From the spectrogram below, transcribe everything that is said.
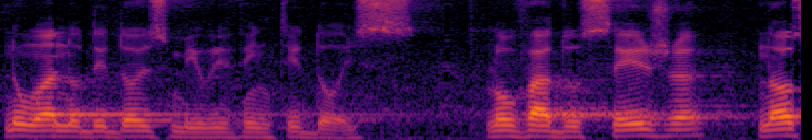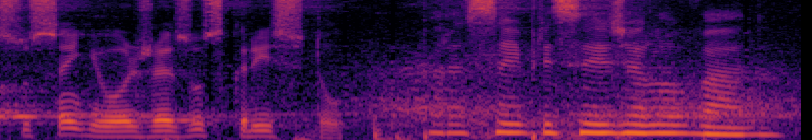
no ano de 2022. Louvado seja nosso Senhor Jesus Cristo. Para sempre seja louvado.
